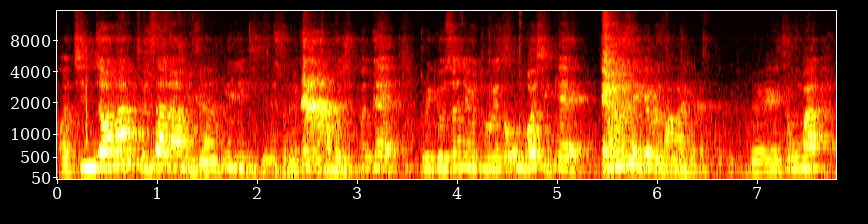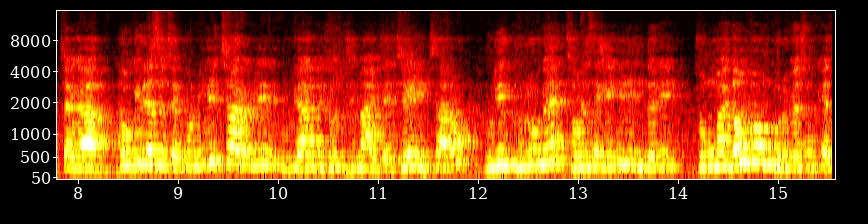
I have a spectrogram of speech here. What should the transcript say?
어, 진정한 그 사람을 위한 힐리 비즈니스를 하고 싶은데 우리 교수님을 통해 너무 멋있게 전 세계로 나갈 것 같아요. 네, 정말 제가 독일에서 제품 1차로 우리한테 줬지만 이제 제 2차로 우리 그룹의 전 세계 힐링들이 정말 넘버원 그룹에 속해서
